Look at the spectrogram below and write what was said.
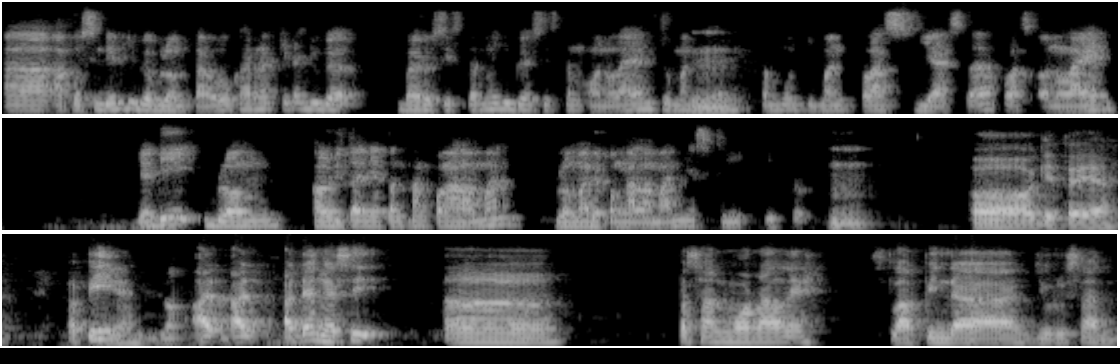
eh, aku sendiri juga belum tahu karena kita juga baru sistemnya juga sistem online, cuman Hmm. ketemu cuman kelas biasa, kelas online. Jadi belum kalau ditanya tentang pengalaman, belum ada pengalamannya sih gitu. Hmm. Oh gitu ya. Tapi Iya, belum. a- a- ada nggak sih eh, pesan moralnya setelah pindah jurusan?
